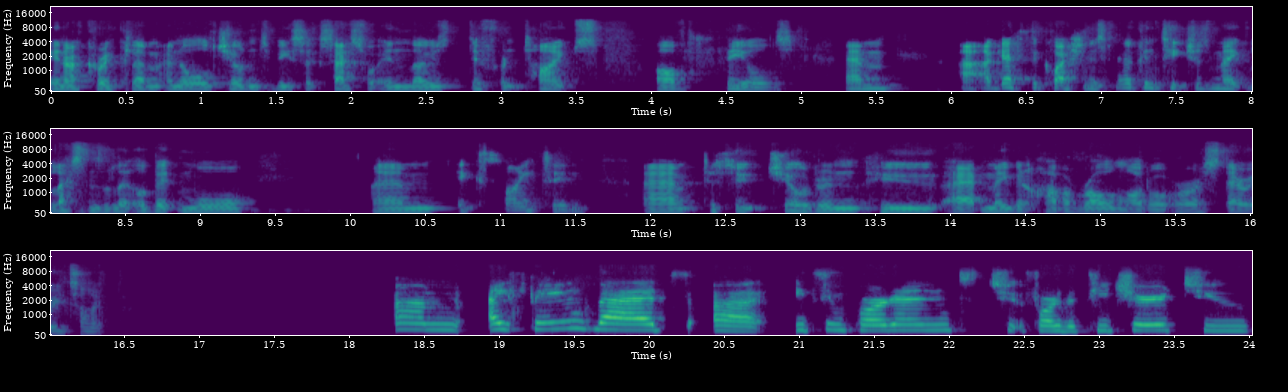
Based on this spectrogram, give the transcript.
in our curriculum and all children to be successful in those different types of fields. Um, I guess the question is, how can teachers make lessons a little bit more um, exciting? Um, to suit children who uh, maybe not have a role model or a stereotype? Um, I think that uh, it's important to, for the teacher to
